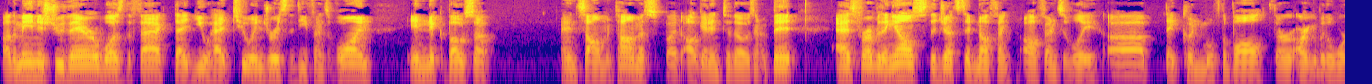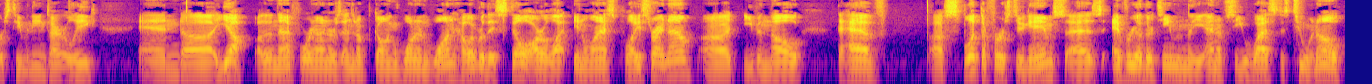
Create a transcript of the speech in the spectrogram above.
Uh, the main issue there was the fact that you had two injuries to the defensive line in Nick Bosa and Solomon Thomas, but I'll get into those in a bit. As for everything else, the Jets did nothing offensively. Uh, they couldn't move the ball. They're arguably the worst team in the entire league. And uh, yeah, other than that, 49ers ended up going one and one. However, they still are in last place right now, uh, even though they have uh, split the first two games, as every other team in the NFC West is two and zero. Oh.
